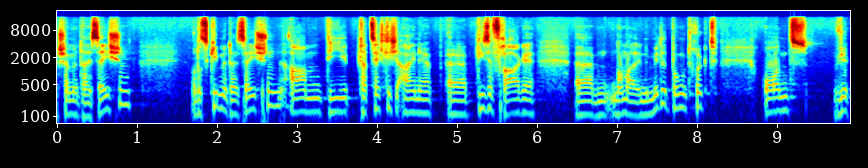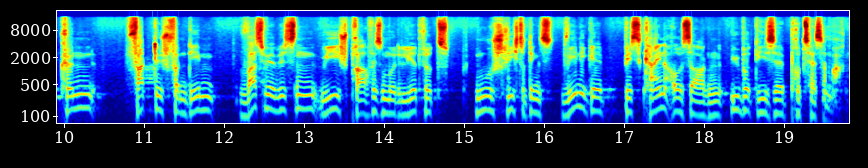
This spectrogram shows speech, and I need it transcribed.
schematization oder Schematization, ähm, die tatsächlich eine, äh, diese Frage ähm, nochmal in den Mittelpunkt rückt. Und wir können faktisch von dem, was wir wissen, wie Sprachwissen modelliert wird, nur schlichterdings wenige bis keine Aussagen über diese Prozesse machen.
